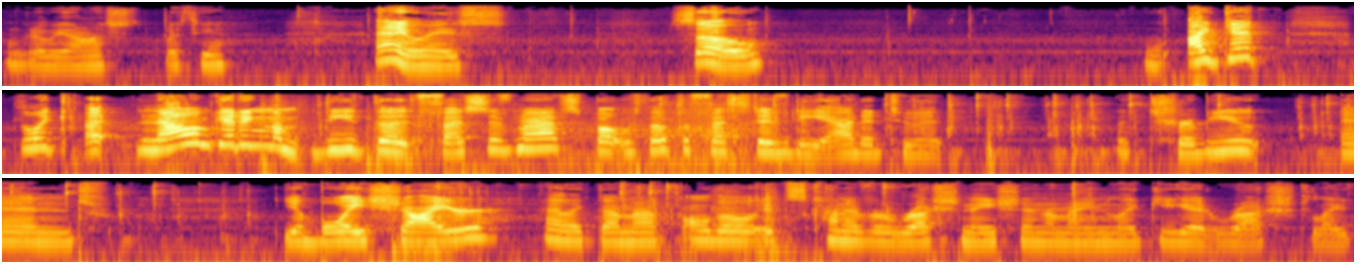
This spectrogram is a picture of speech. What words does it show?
I'm gonna be honest with you. Anyways, so I get like uh, now I'm getting the, the the festive maps, but without the festivity added to it. Like tribute and your boy Shire. I like that map, although it's kind of a rush nation. I mean, like you get rushed, like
